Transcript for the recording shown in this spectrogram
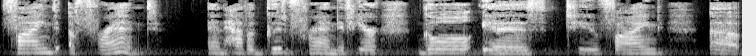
find a friend and have a good friend, if your goal is to find a,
